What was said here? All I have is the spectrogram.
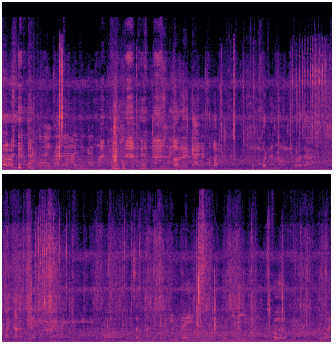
กำลังกายแล้วเป็นยังไงบ้างออกกำลังกายนะสำหรับทุกคนนะเนาะก็จะร่างกายเราจะได้แข็งแรงแล้วก็ที่สำคัญเลยเป็นวิธีได้หุ่นที่ดีเฟิร์มด้วย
